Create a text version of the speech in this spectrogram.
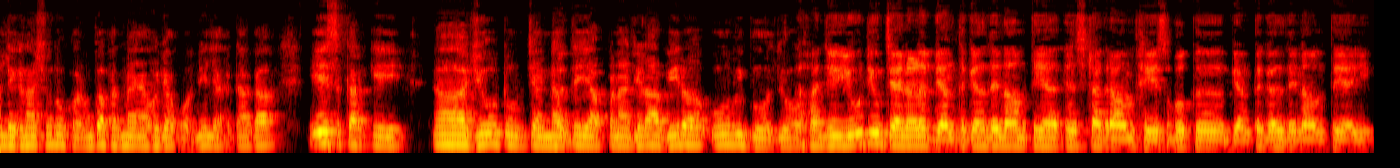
ਲਿਖਣਾ ਸ਼ੁਰੂ ਕਰੂੰਗਾ ਫਿਰ ਮੈਂ ਇਹੋ ਜਿਹਾ ਕੁਝ ਨਹੀਂ ਲਿਖਦਾਗਾ। ਇਸ ਕਰਕੇ YouTube ਚੈਨਲ ਤੇ ਆਪਣਾ ਜਿਹੜਾ ਵੀਰ ਉਹ ਵੀ ਬੋਲ ਦਿਓ। ਹਾਂਜੀ YouTube ਚੈਨਲ ਬੇਅੰਤ ਗਿੱਲ ਦੇ ਨਾਮ ਤੇ ਹੈ Instagram Facebook ਬੇਅੰਤ ਗਿੱਲ ਦੇ ਨਾਮ ਤੇ ਹੈ ਜੀ।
